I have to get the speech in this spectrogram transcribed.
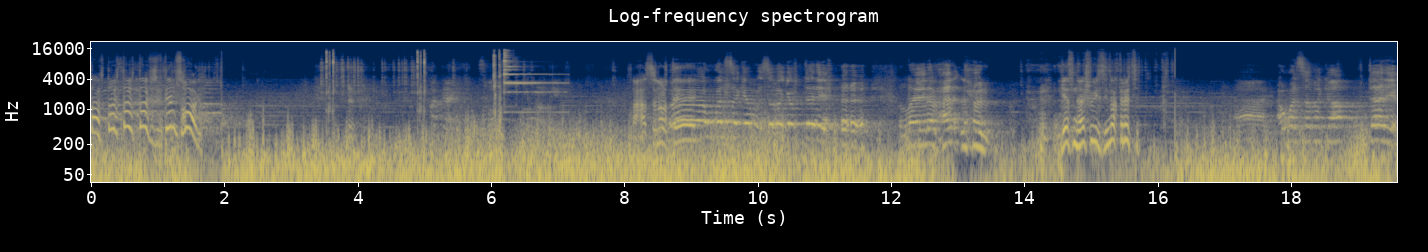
طف طف طف طف جبت المسغول صح السنورتين اول سمكه في التاريخ والله أنا بحال الحلم قاسنها شوية زينه ترتب اول سمكه في التاريخ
